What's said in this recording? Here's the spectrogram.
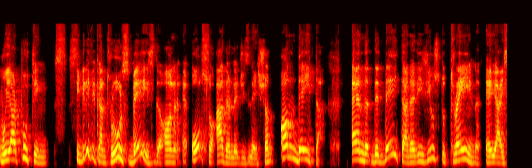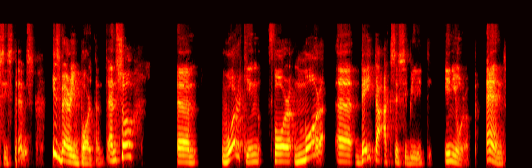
we are putting significant rules based on uh, also other legislation on data. And the data that is used to train AI systems is very important. And so, um, working for more uh, data accessibility in Europe and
